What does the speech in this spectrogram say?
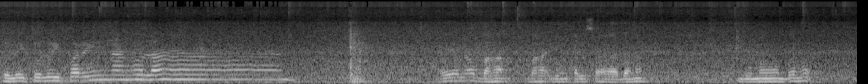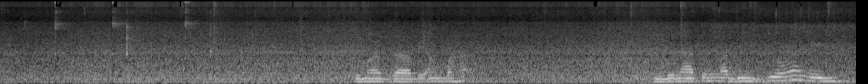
Tuloy-tuloy pa rin ang ulan. Ayun o oh, baha baha yung kalsada na. Bumabaha. Gumagabi ang baha. Hindi natin mabidyo yan eh.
